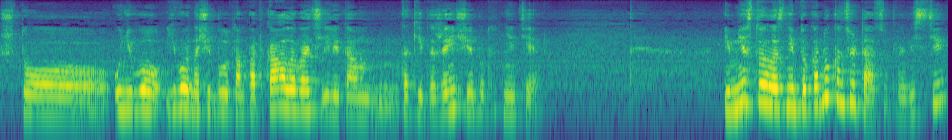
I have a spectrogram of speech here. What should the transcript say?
что у него, его, значит, будут там подкалывать, или там какие-то женщины будут не те. И мне стоило с ним только одну консультацию провести,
